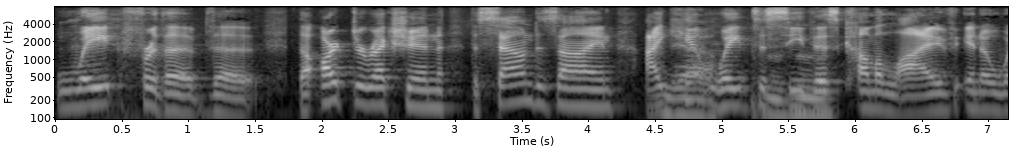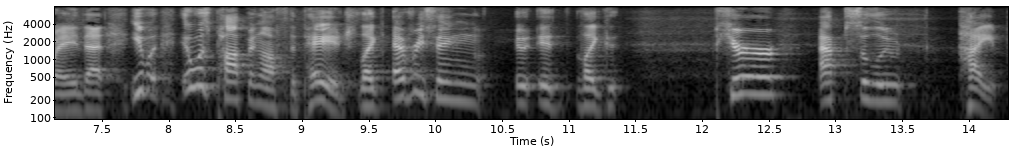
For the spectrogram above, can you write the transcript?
wait for the the the art direction, the sound design. I can't wait to see mm-hmm. this come alive in a way that even it was popping off the page. Like everything it, it like pure absolute hype.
